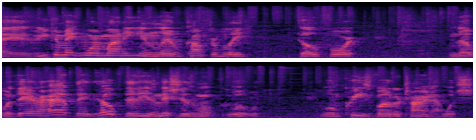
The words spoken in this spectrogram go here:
hey, if you can make more money and live comfortably, go for it. You know, but they have, they hope that these initiatives will, will, will increase voter turnout, which,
